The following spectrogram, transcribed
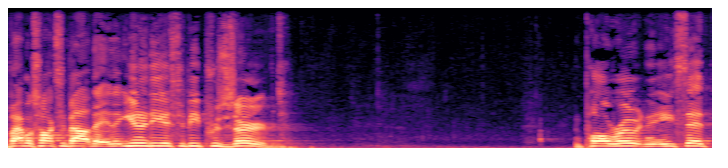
The Bible talks about that, that unity is to be preserved. And Paul wrote, and he said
